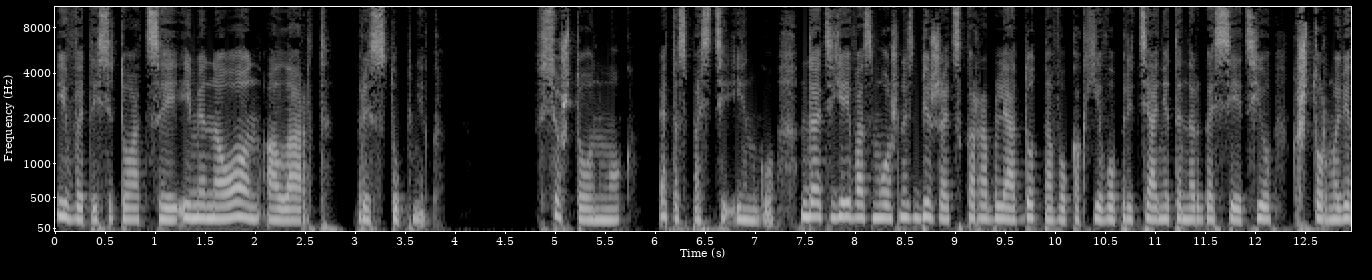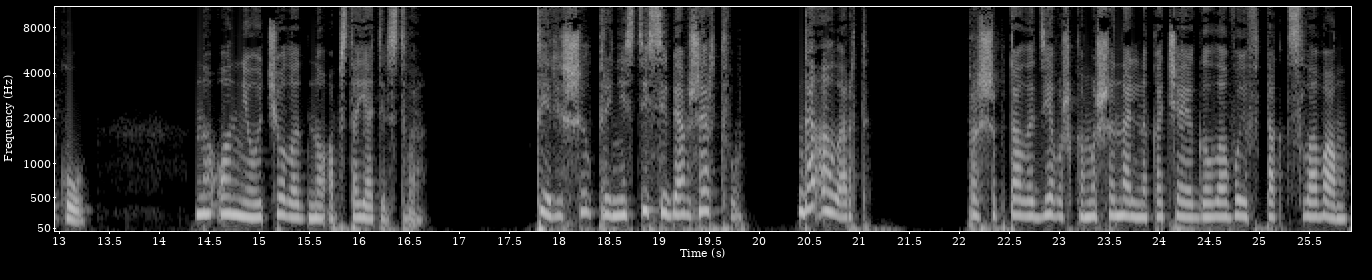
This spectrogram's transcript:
И в этой ситуации именно он, Аларт, преступник. Все, что он мог, это спасти Ингу, дать ей возможность бежать с корабля до того, как его притянет энергосетью к штурмовику. Но он не учел одно обстоятельство. «Ты решил принести себя в жертву? Да, Аларт?» прошептала девушка, машинально качая головой в такт словам,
